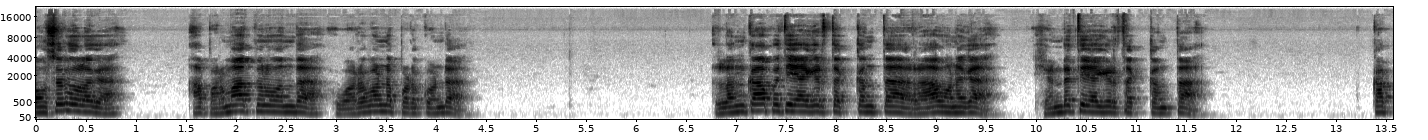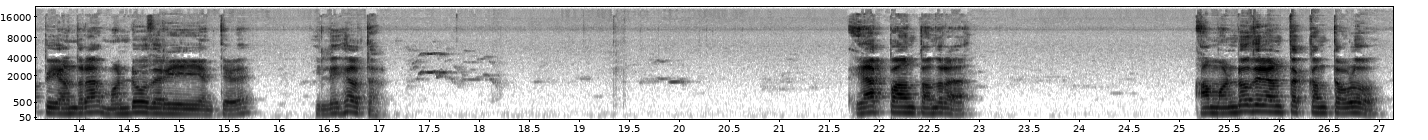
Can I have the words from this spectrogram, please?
ಅವಸರದೊಳಗೆ ಆ ಪರಮಾತ್ಮನ ಒಂದು ವರವನ್ನು ಪಡ್ಕೊಂಡ ಲಂಕಾಪತಿಯಾಗಿರ್ತಕ್ಕಂಥ ರಾವಣಗ ಹೆಂಡತಿಯಾಗಿರ್ತಕ್ಕಂಥ ಕಪ್ಪಿ ಅಂದ್ರೆ ಮಂಡೋದರಿ ಅಂತೇಳಿ ಇಲ್ಲಿ ಹೇಳ್ತಾರೆ. ಯಾಕಪ್ಪ ಅಂತಂದ್ರೆ ಆ ಮಂಡೋದರಿ ಅಂತಕ್ಕಂಥವಳು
